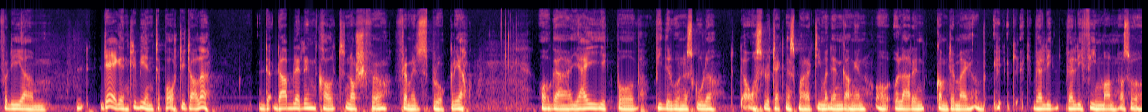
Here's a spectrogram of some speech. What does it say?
fordi um, det egentlig begynte på 80-tallet. Da ble den kalt norsk for fremmedspråklige. Og uh, jeg gikk på videregående skole, Oslo Teknisk Maritime den gangen, og, og læreren kom til meg. Veldig, veldig fin mann. altså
